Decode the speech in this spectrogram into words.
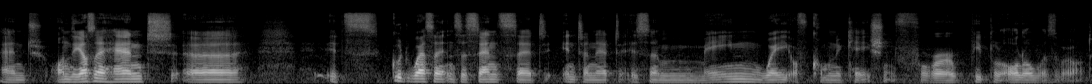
And on the other hand, uh, it's good weather in the sense that internet is a main way of communication for people all over the world.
